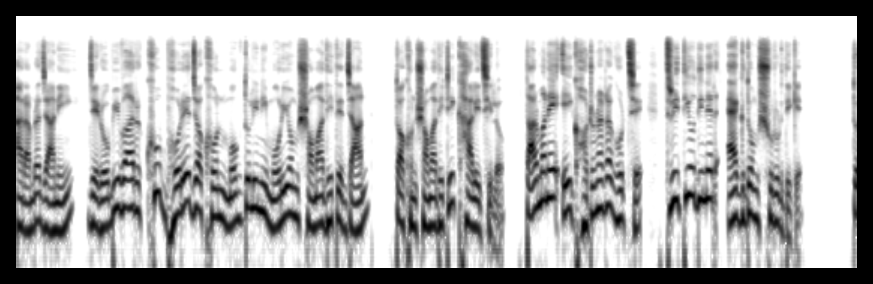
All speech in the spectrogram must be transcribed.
আর আমরা জানি যে রবিবার খুব ভোরে যখন মগদলিনী মরিয়ম সমাধিতে যান, তখন সমাধিটি খালি ছিল। তার মানে এই ঘটনাটা ঘটছে তৃতীয় দিনের একদম শুরুর দিকে। তো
